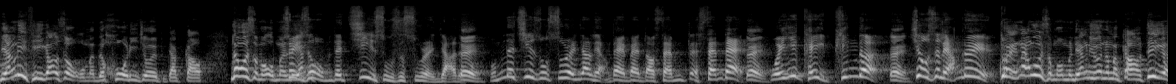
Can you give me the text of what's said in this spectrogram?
良率提高的时候，我们的获利就会比较高。那为什么我们？所以说我们的技术是输人家的。对，我们的技术输人家两代半到三代三代。对，唯一可以拼的，对，就是良率。对，那为什么我们良率会那么高？第一个，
